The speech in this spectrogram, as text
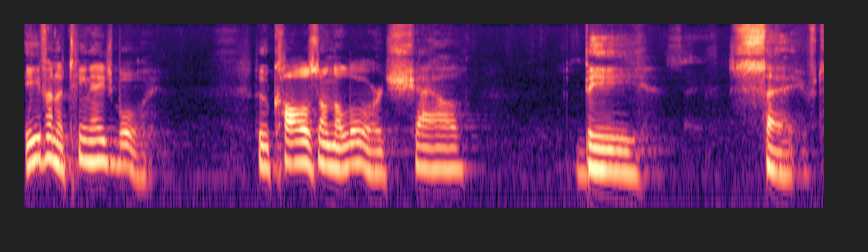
even a teenage boy, who calls on the Lord shall be saved.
